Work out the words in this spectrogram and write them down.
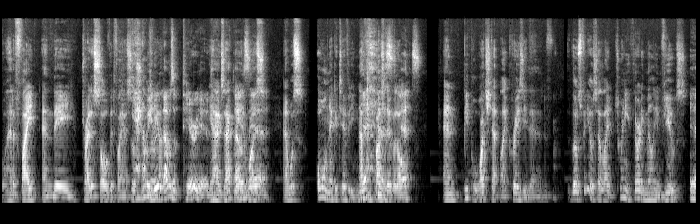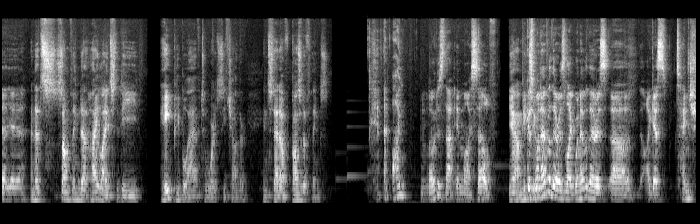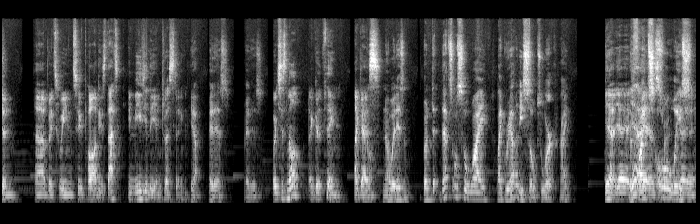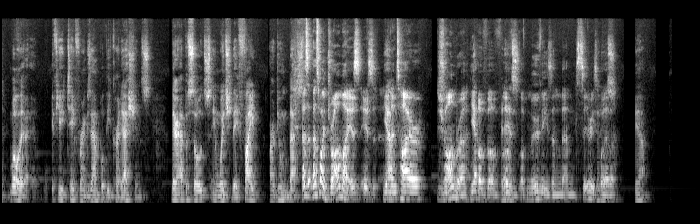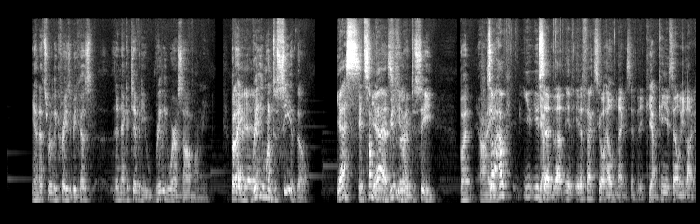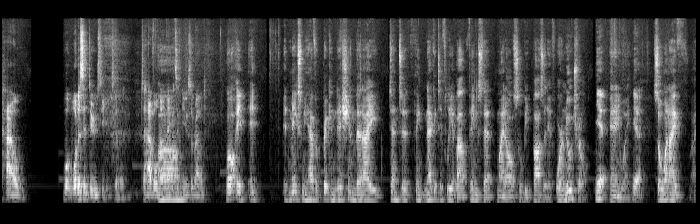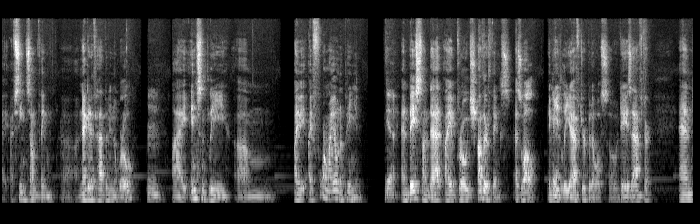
Well, had a fight and they try to solve it via social Yeah, that was media. really, that was a period. yeah, exactly. that was, it was, yeah. and it was all negativity, nothing Yes, positive at all. yes. And people watched that like crazy. Then those videos had like 20, 30 million views. Yeah, yeah, yeah. And that's something that highlights the hate people have towards each other instead of positive things. And I noticed that in myself. Yeah, me because too. whenever there is like whenever there is uh, i guess tension uh, between two parties that's immediately interesting yeah, it is. It is. which is not a good thing i guess No, no, it isn't. But th- that's also why like reality soaps work, right? yeah yeah yeah The yeah, yeah, fights true. always yeah, yeah. well. uh, If you take for example the Kardashians, their episodes in which they fight are doing best. that's that's why drama is is Yeah. an entire genre Yeah, of of, of, of movies and and series It whatever is. Yeah. Yeah, that's really crazy because the negativity really wears off on me. But I Yeah, yeah, yeah. really want to see it though. yes It's something I really true. like to see. But I so how you, you said that it, it affects your health negatively can, Yeah. can you tell me like how what, what does it do to you to to have all that negative Um, news around well it, it it makes me have a precondition that I tend to think negatively about things that might also be positive or neutral yeah in any way. yeah So when I've I- I've seen something uh, negative happen in the world, Hmm. I instantly um, I I form my own opinion. yeah And based on that, I approach other things as well immediately after, but also days after. And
